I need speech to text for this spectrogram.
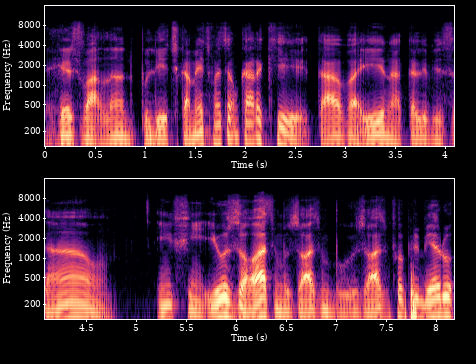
resvalando politicamente, mas é um cara que estava aí na televisão, enfim, e os Osmo, os Osmo, os Osmo foi o primeiro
